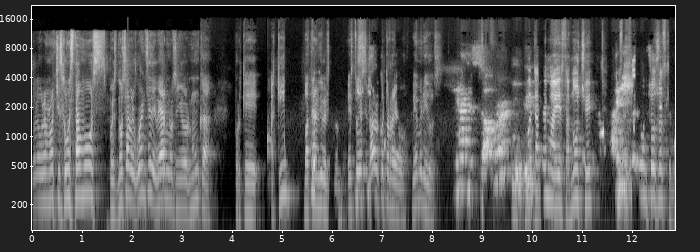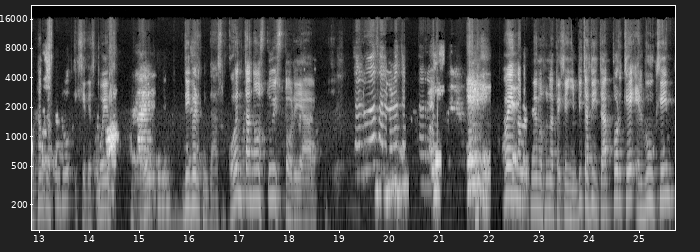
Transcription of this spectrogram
Hola, buenas noches, ¿cómo estamos? Pues no se avergüence de vernos, señor, nunca, porque aquí va a tener diversión. Esto es el cotorreo. Bienvenidos. Cuenta tema esta noche, cosas que nos han pasado y que después divertidas. Cuéntanos tu historia. Saludos a la hora de Bueno, tenemos una pequeña invitadita porque el buque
